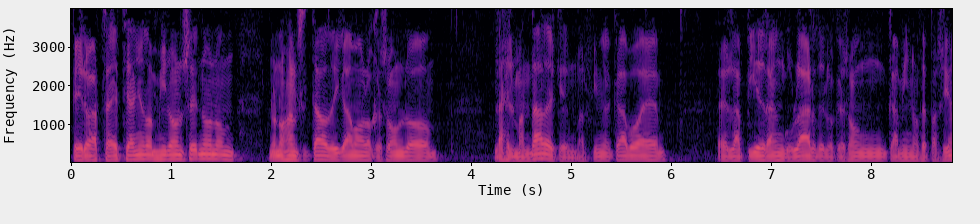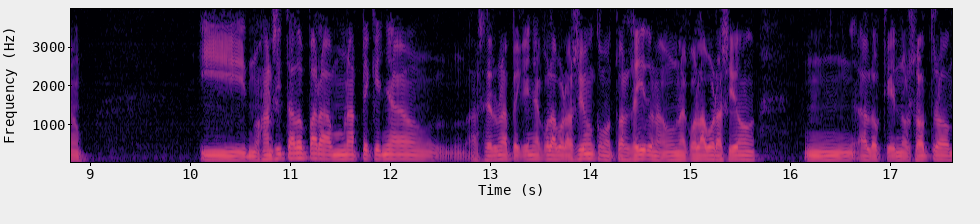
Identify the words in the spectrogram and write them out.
pero hasta este año 2011 no, nos- no nos han citado, digamos, lo que son los, las hermandades, que al fin y al cabo es, la piedra angular de lo que son caminos de pasión. Y nos han citado para una pequeña, hacer una pequeña colaboración, como tú has leído, una, una colaboración mm, a lo que nosotros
